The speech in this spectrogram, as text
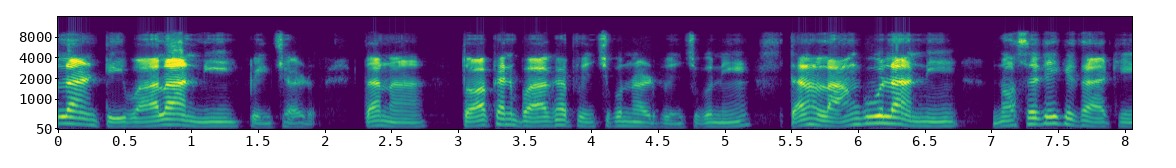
లాంటి వాలాన్ని పెంచాడు. తన తోకని బాగా పెంచుకున్నాడు. పెంచుకుని తన లాంగూలాన్ని నొసటికి తాకి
